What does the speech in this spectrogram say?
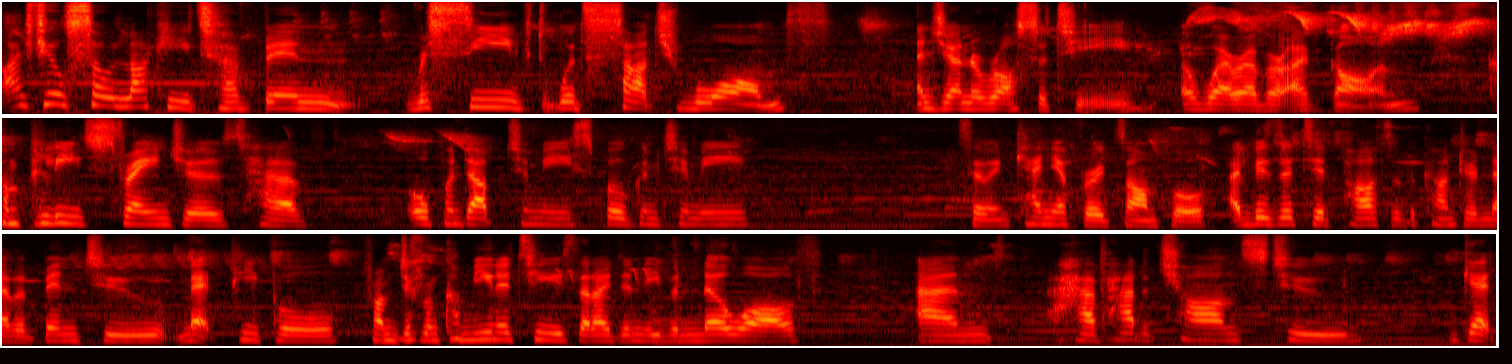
I feel so lucky to have been received with such warmth and generosity wherever I've gone. Complete strangers have opened up to me, spoken to me, so in Kenya, for example, I visited parts of the country I've never been to, met people from different communities that I didn't even know of, and have had a chance to get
